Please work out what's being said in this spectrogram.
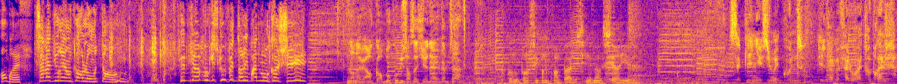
en bref. Ça va durer encore longtemps. Eh bien, vous, qu'est-ce que vous faites dans les bras de mon cocher? Vous en avez encore beaucoup du sensationnel comme ça? Pourquoi vous pensez qu'on ne prend pas le cinéma au sérieux? Cette ligne est sur écoute. Il va me falloir être bref.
